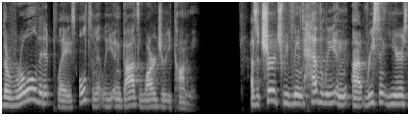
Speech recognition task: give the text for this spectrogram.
the role that it plays ultimately in God's larger economy. As a church, we've leaned heavily in uh, recent years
